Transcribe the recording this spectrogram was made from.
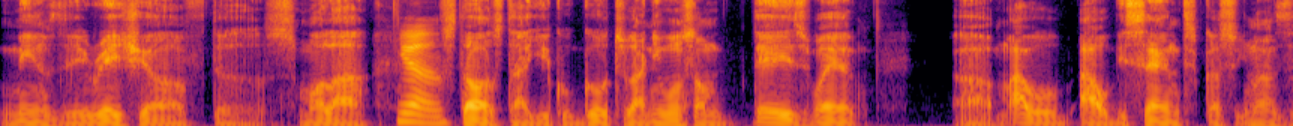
means the ratio of the smaller Yeah. stores that you could go to, and even some days where um, I will I will be sent because you know I was,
